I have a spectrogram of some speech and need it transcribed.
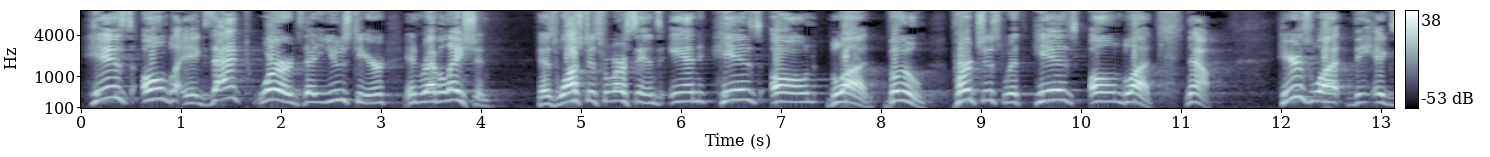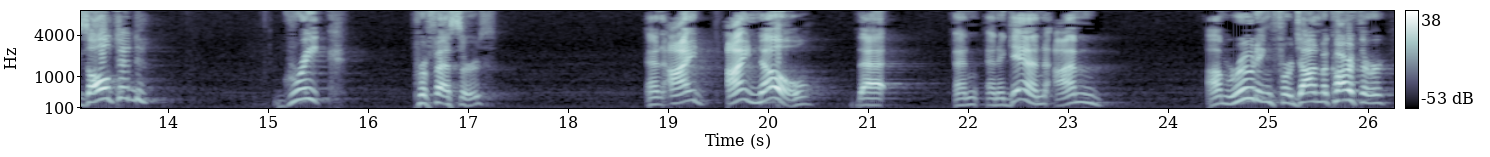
his own blood. Exact words that he used here in Revelation has washed us from our sins in his own blood. Boom. Purchased with his own blood. Now, here's what the exalted Greek professors, and I, I know that, and, and again, I'm, I'm rooting for John MacArthur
